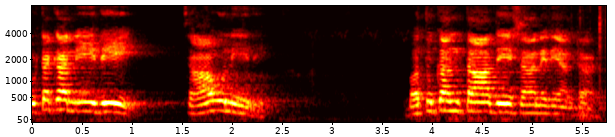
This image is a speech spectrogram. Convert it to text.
పుటక నీది చావు నీది. బతుకంతా దేశానిది అంటాడు.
